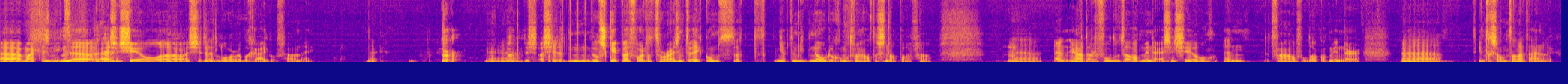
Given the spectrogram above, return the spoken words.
Eh, maar het is niet Mhm, eh, oké. essentieel eh, als je de lore wil begrijpen of zo, nee. Oké. Eh, Ah. Dus als je het wil skippen voordat Horizon 2 komt, dat, je hebt hem niet nodig om het verhaal te snappen of zo. En ja, daardoor voelde het wel wat minder essentieel. En het verhaal voelde ook wat minder eh, interessant dan uiteindelijk.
